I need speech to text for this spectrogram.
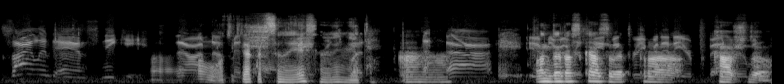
Silent and sneaky. А, Ну вот, у тебя картина есть, а у меня нет. А, Он рассказывает про каждую.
